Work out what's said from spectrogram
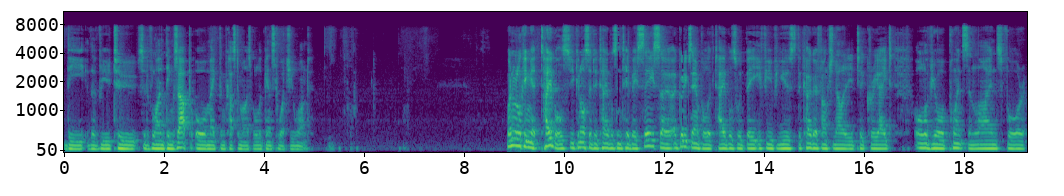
the, the view to sort of line things up or make them customizable against what you want. When we're looking at tables, you can also do tables in TBC. So a good example of tables would be if you've used the COGO functionality to create all of your points and lines for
